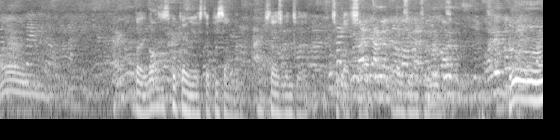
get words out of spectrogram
Ale... Tak, bardzo spokojnie jest to pisane. Myślałem, że będzie ciekawsze, bardziej emocjonujące. Uuu.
